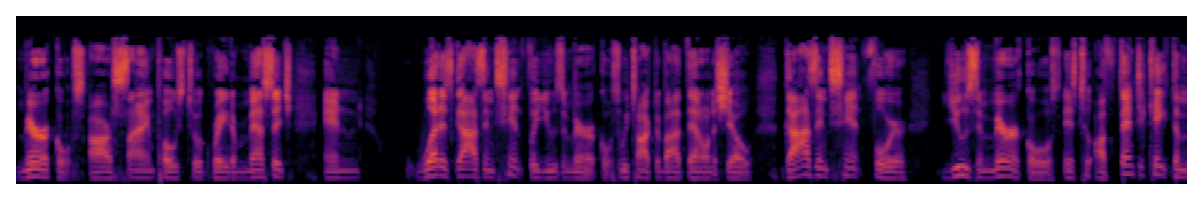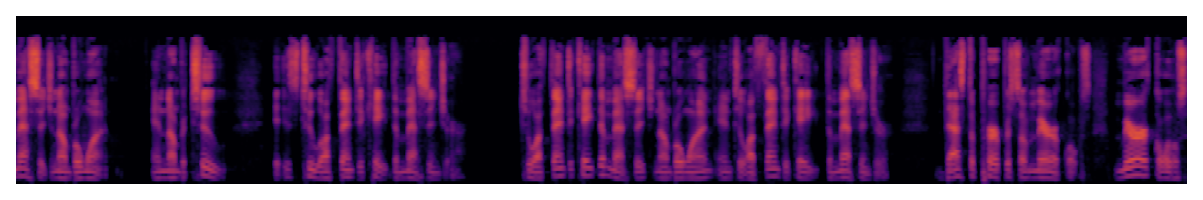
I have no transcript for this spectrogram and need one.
Miracles are a signpost to a greater message, and what is God's intent for using miracles? We talked about that on the show. God's intent for using miracles is to authenticate the message, number one. And number two is to authenticate the messenger. To authenticate the message, number one, and to authenticate the messenger. That's the purpose of miracles. Miracles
